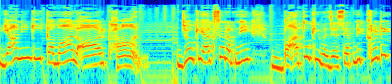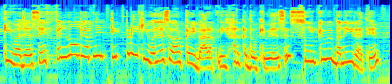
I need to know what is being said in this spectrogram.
यानी कि कमाल आर खान। जो कि अक्सर अपनी बातों की वजह से, अपने क्रिटिक की वजह से, फ़िल्मों पे अपनी टिप्पणी की वजह से और कई बार अपनी हरकतों की वजह से सुर्खियों में बने ही रहते हैं।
